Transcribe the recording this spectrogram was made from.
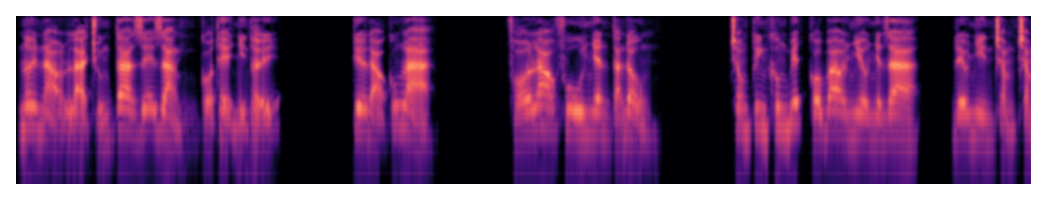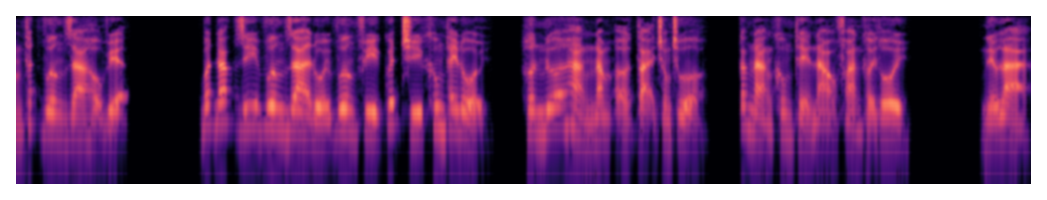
nơi nào là chúng ta dễ dàng có thể nhìn thấy. kia đảo cũng là. Phó Lao Phu Nhân tán đồng. Trong kinh không biết có bao nhiêu nhân gia, đều nhìn chằm chằm thất vương gia hậu viện. Bất đắc dĩ vương gia đối vương phi quyết trí không thay đổi, hơn nữa hàng năm ở tại trong chùa, các nàng không thể nào phản khởi thôi. Nếu là,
